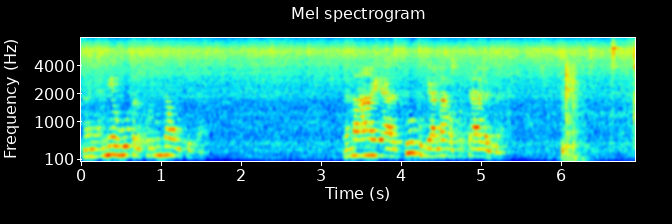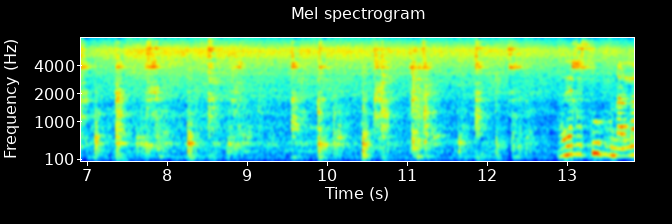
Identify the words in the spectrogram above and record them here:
நான் எண்ணெயை ஊற்றல கொஞ்சம் தான் ஊற்றிட்டேன் ஏன்னா சூட்டுக்கு எல்லாம் ரொம்ப தேவையில்லை. அதே மாதிரி சூப்புக்கு நல்லா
